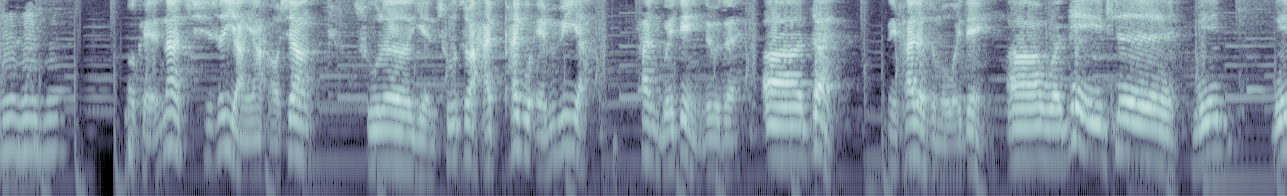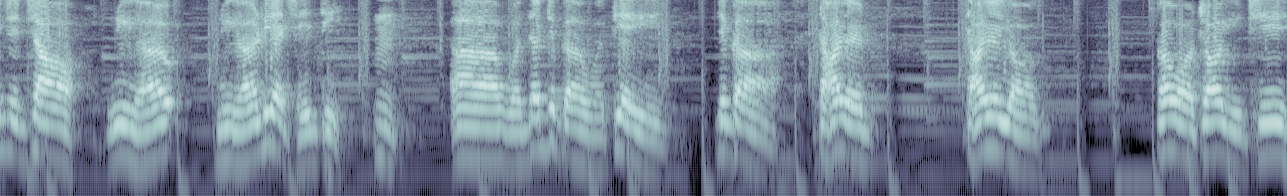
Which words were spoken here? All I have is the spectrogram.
嗯哼哼。OK，那其实洋洋好像除了演出之外，还拍过 MV 啊。看微电影对不对？呃，对。你拍的什么微电影？呃，我第一次名名字叫《女儿女儿练习地》。嗯。呃，我的这个我电影这个导演导演有跟我说已经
